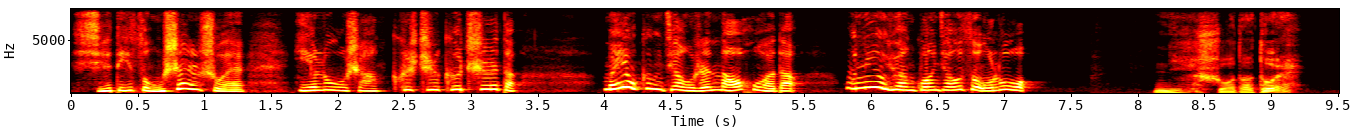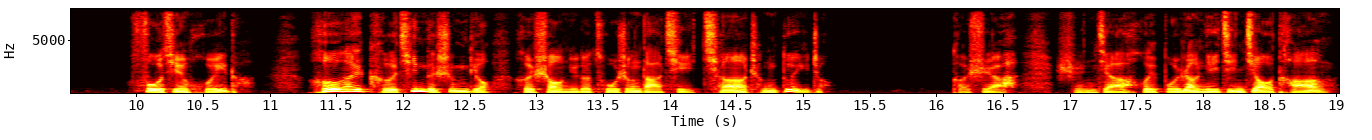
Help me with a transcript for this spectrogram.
鞋底总渗水，一路上咯吱咯吱的，没有更叫人恼火的。我宁愿光脚走路。你说的对，父亲回答，和蔼可亲的声调和少女的粗声大气恰成对照。可是啊，人家会不让你进教堂，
